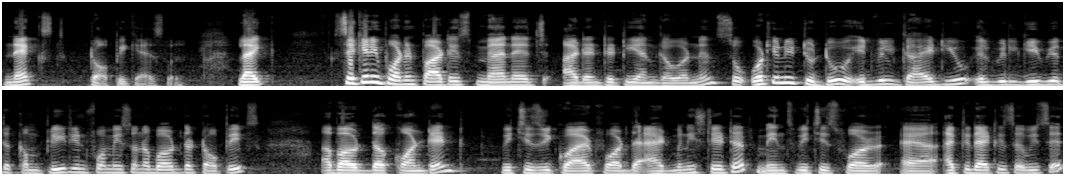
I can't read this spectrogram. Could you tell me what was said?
next topic as well. Like second important part is manage identity and governance. So what you need to do it will guide you it will give you the complete information about the topics about the content which is required for the administrator means which is for uh, active directory services.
